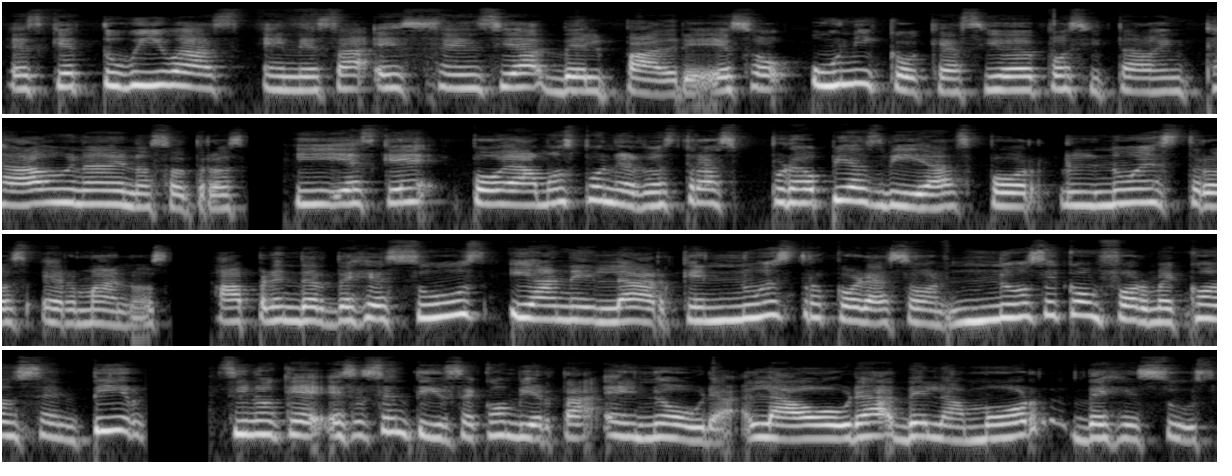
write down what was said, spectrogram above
es que tú vivas en esa esencia del Padre, eso único que ha sido depositado en cada una de nosotros. Y es que podamos poner nuestras propias vidas por nuestros hermanos, aprender de Jesús y anhelar que nuestro corazón no se conforme con sentir, sino que ese sentir se convierta en obra, la obra del amor de Jesús.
